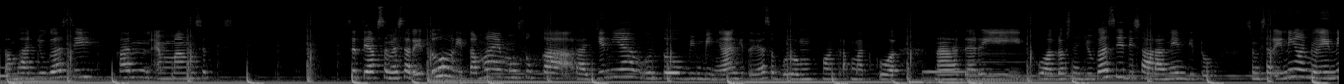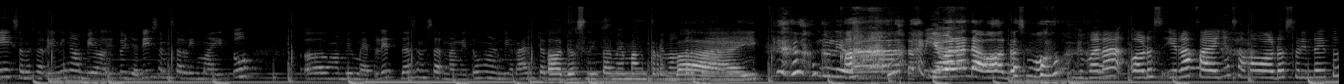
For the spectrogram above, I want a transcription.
tambahan juga sih kan emang set- setiap semester itu Lita mah emang suka rajin ya untuk bimbingan gitu ya sebelum kontrak matkul. Nah dari waldosnya juga sih disaranin gitu semester ini ngambil ini semester ini ngambil itu jadi semester 5 itu eh, ngambil metlit dan semester 6 itu ngambil rancot Waldos Lita memang terbaik. terbaik. alhamdulillah tapi ya Gimana ndak Waldosmu? gimana Waldos Ira kayaknya sama Waldos Linda itu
